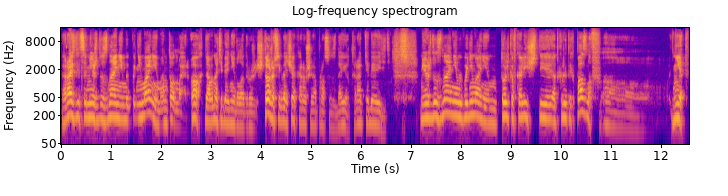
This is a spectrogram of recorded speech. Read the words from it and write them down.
Разница между знанием и пониманием, Антон Майер. Ох, давно тебя не было, дружище. Тоже всегда человек хорошие вопросы задает. Рад тебя видеть. Между знанием и пониманием только в количестве открытых пазлов э, нет.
